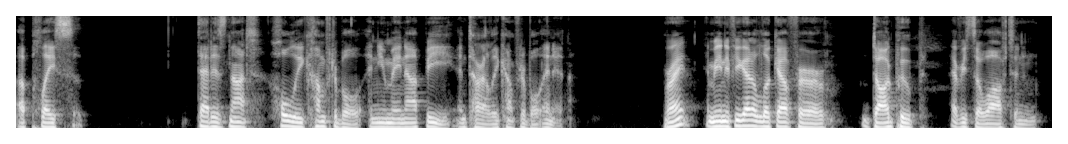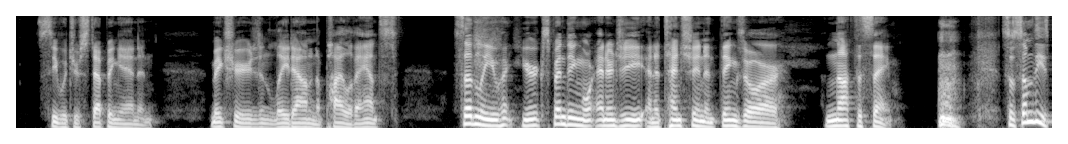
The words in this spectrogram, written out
a place that is not wholly comfortable and you may not be entirely comfortable in it. Right? I mean, if you got to look out for dog poop every so often, see what you're stepping in and make sure you didn't lay down in a pile of ants, suddenly you, you're expending more energy and attention and things are not the same. so some of these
